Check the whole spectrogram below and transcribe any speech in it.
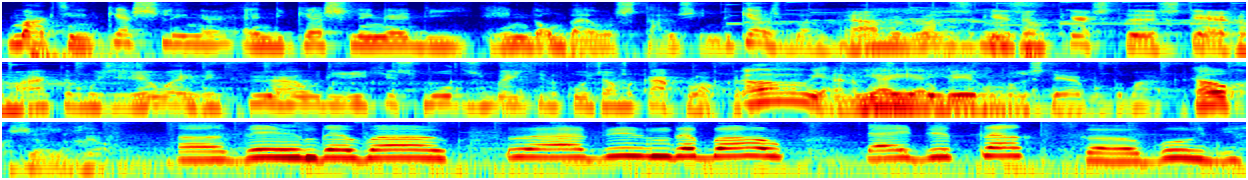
maakte hij een kerstslinger en die kerstslinger die hing dan bij ons thuis in de kerstboom. Ja, we hebben wel eens een keer zo'n kerstster gemaakt. Dan moest je ze heel even in het vuur houden, die rietjes. Smolten ze een beetje en dan kon je ze aan elkaar plakken. Oh ja, en dan ja, moest je ja, proberen ja. om er een ster van te maken. Oh, gezellig. Ja. Wat in de boom, wat in de boom, zijn de takkenbootjes.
